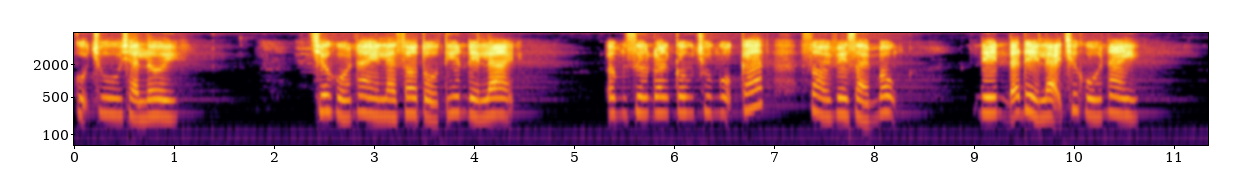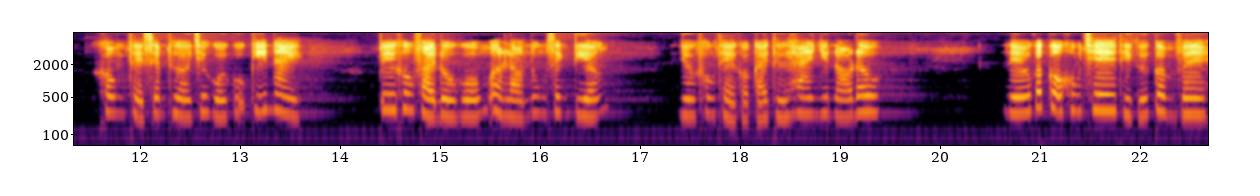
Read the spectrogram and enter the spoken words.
Cụ Chu trả lời, Chiếc gối này là do tổ tiên để lại. Âm dương đoan công Chu Ngộ Cát Giỏi về giải mộng, Nên đã để lại chiếc gối này. Không thể xem thường chiếc gối cũ kỹ này. Tuy không phải đồ gốm ở lò nung danh tiếng, nhưng không thể có cái thứ hai như nó đâu. Nếu các cậu không chê thì cứ cầm về.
